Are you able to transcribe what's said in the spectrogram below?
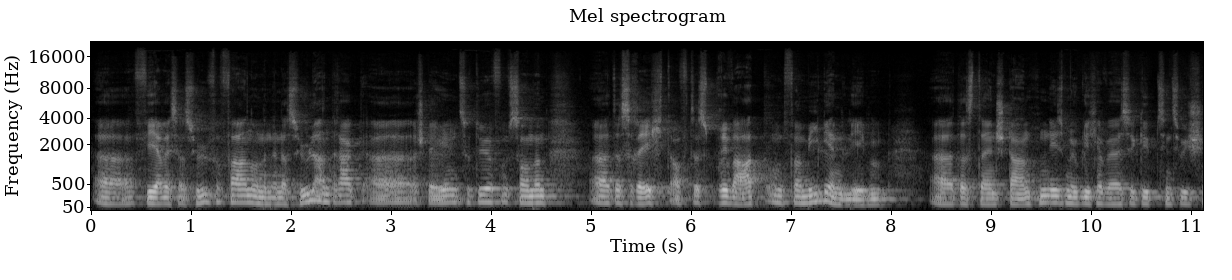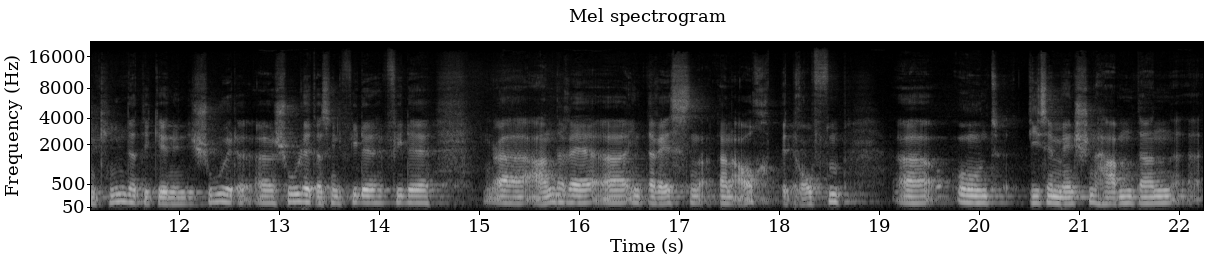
faires Asylverfahren und einen Asylantrag stellen zu dürfen, sondern das Recht auf das Privat- und Familienleben, das da entstanden ist. Möglicherweise gibt es inzwischen Kinder, die gehen in die Schule, Schule da sind viele, viele andere Interessen dann auch betroffen. Äh, und diese Menschen haben dann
